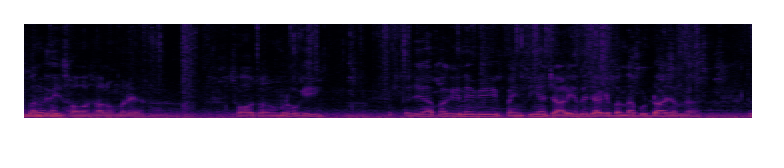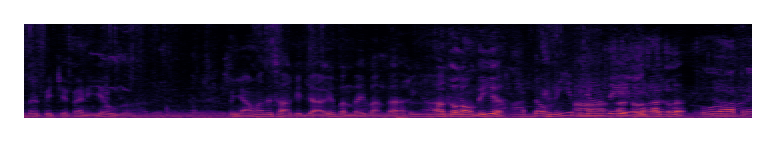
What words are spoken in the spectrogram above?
ਬੰਦੇ ਦੀ 100 ਸਾਲ ਉਮਰ ਆ 100 ਸਾਲ ਉਮਰ ਹੋ ਗਈ ਤੇ ਜੇ ਆਪਾਂ ਕਹਿੰਦੇ ਵੀ 35 40 ਤੇ ਜਾ ਕੇ ਬੰਦਾ ਬੁੱਢਾ ਹੋ ਜਾਂਦਾ ਤੇ ਫਿਰ ਪਿੱਛੇ ਭੈਣੀ ਜਾਊਗਾ। ਪੰਜਾਵਾਂ ਦੇ ਸਾ ਕੇ ਜਾ ਕੇ ਬੰਦਾ ਹੀ ਬੰਦਾ ਅਕਲ ਆਉਂਦੀ ਆ। ਆਦਾ ਨਹੀਂ ਹਾਂ, ਅਕਲ ਅਕਲ। ਉਹ ਆਪਣੇ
